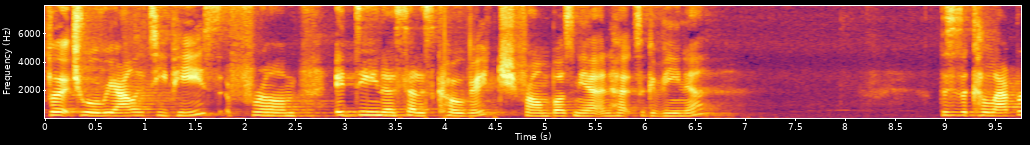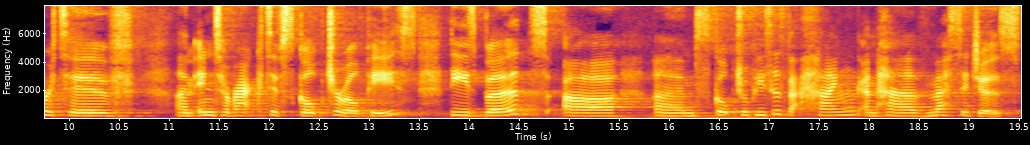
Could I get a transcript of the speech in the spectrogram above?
virtual reality piece from Edina Seliskovic from Bosnia and Herzegovina. This is a collaborative um, interactive sculptural piece. These birds are um, sculptural pieces that hang and have messages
